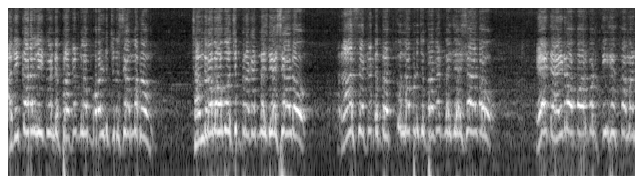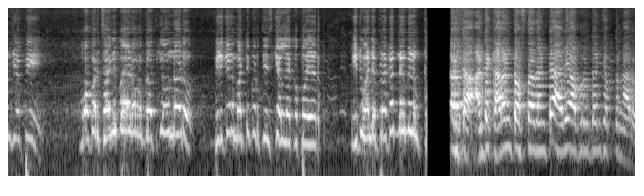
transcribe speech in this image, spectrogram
అధికారులు ఇటువంటి ప్రకటన బోర్డు చూసాం మనం. చంద్రబాబు వచ్చి ప్రకటన చేశాడు. రాజశేఖర్ బ్రతుకున్నప్పుడు వచ్చి ప్రకటన చేశాడు. ఏంటి హైడ్రో పవర్ బోర్డు తీసిస్తామని చెప్పి ఒకడు చనిపోయాడు ఒక బ్రతికి ఉన్నాడు. పిడికిన మట్టి కూడా తీసుకెళ్ళలేకపోయారు. ఇటువంటి ప్రకటన మీరు అంట అంటే కరెంట్ వస్తుందంటే అదే అభివృద్ధి అని చెప్తున్నారు.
